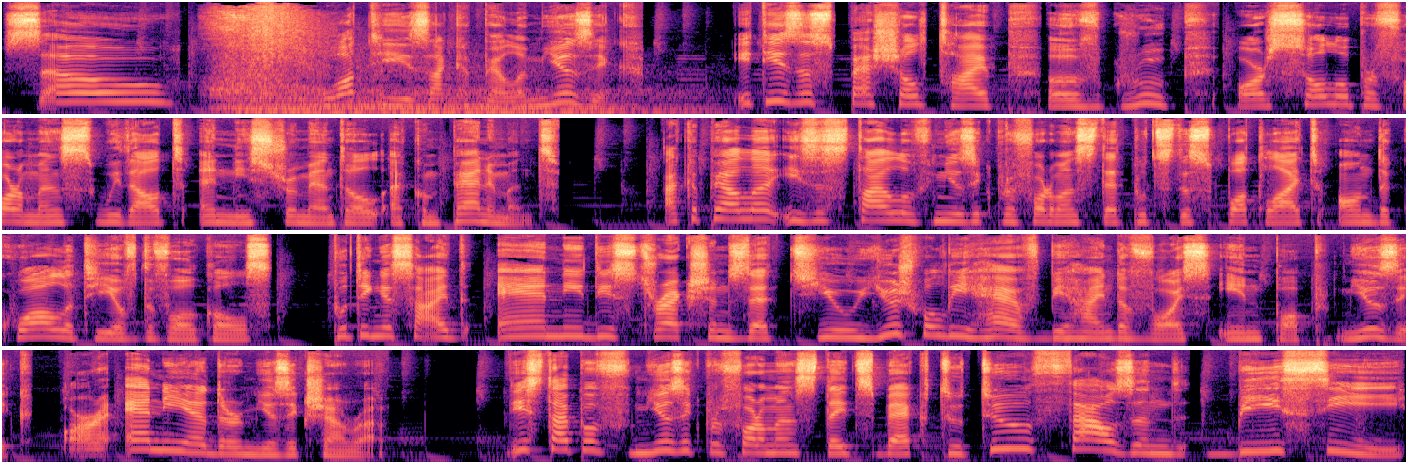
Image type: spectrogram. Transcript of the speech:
So, what is a cappella music? It is a special type of group or solo performance without an instrumental accompaniment. A cappella is a style of music performance that puts the spotlight on the quality of the vocals, putting aside any distractions that you usually have behind a voice in pop music or any other music genre. This type of music performance dates back to 2000 BC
